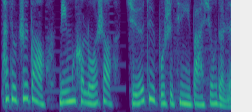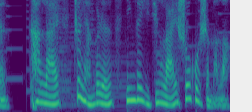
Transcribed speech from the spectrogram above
他就知道柠檬和罗少绝对不是轻易罢休的人，看来这两个人应该已经来说过什么了。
